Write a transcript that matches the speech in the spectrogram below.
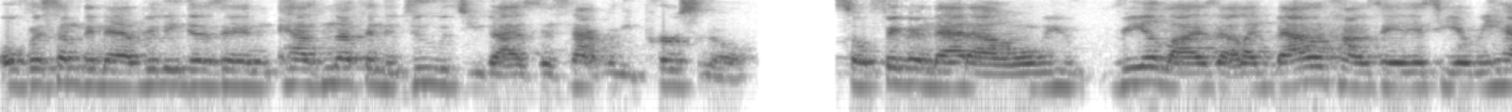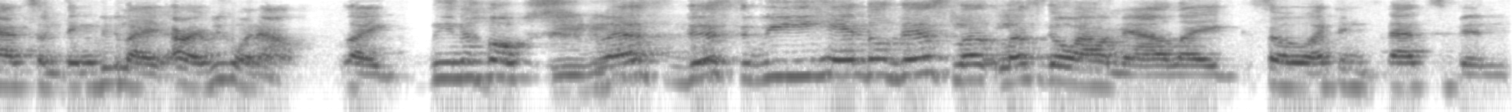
over something that really doesn't has nothing to do with you guys. It's not really personal. So figuring that out when we realized that like Valentine's Day this year we had something, we like, all right, we going out. Like, you know, Mhm. let's this we handle this, let, let's go out now. Like so I think that's been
